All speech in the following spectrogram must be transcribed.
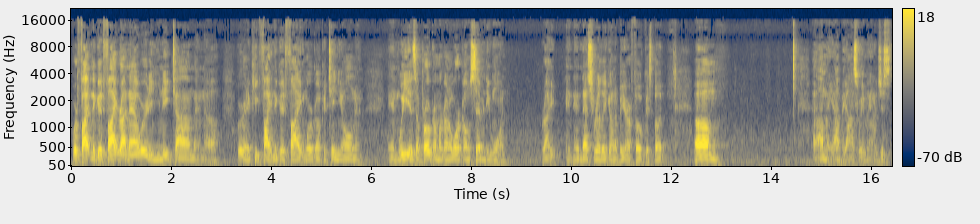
we're fighting a good fight right now. We're at a unique time, and uh, we're going to keep fighting the good fight, and we're going to continue on. And, and we as a program are going to work on 71, right? And, and that's really going to be our focus. But um, I mean, I'll be honest with you, man. Just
